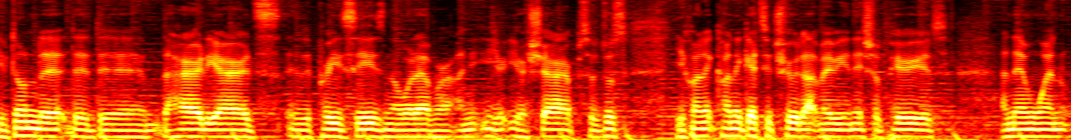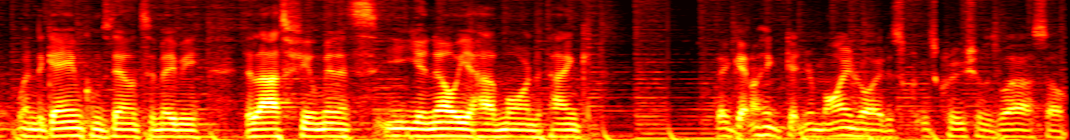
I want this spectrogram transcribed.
you've done the, the, the, the hard yards in the pre-season or whatever and you're, you're sharp so just, you kind of, kind of get you through that maybe initial period. And then when, when the game comes down to maybe the last few minutes, you, you know you have more in the tank getting, I think getting your mind right is, is crucial as well. So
